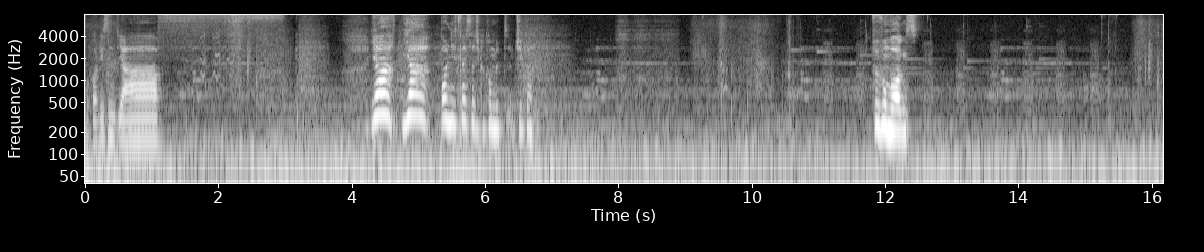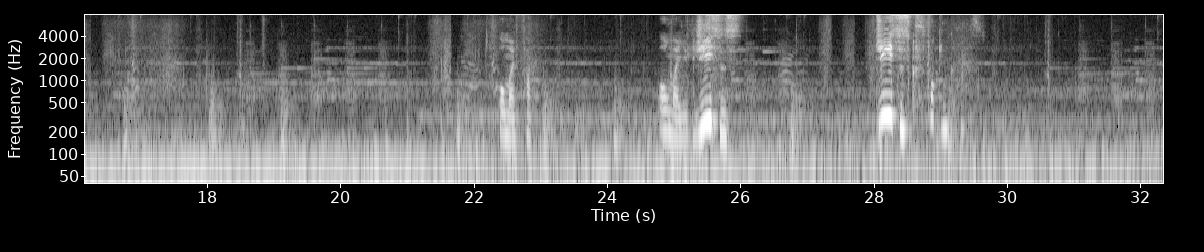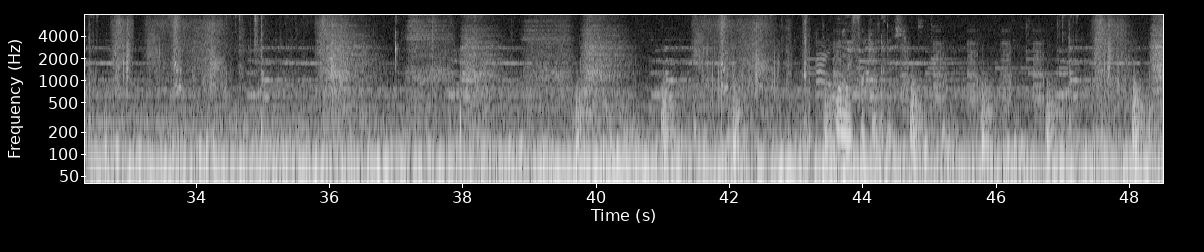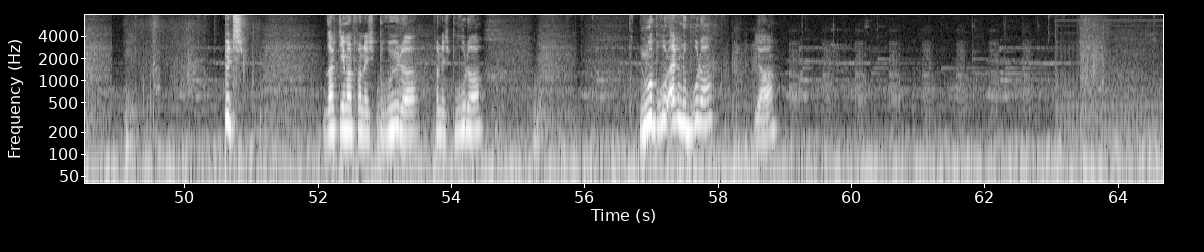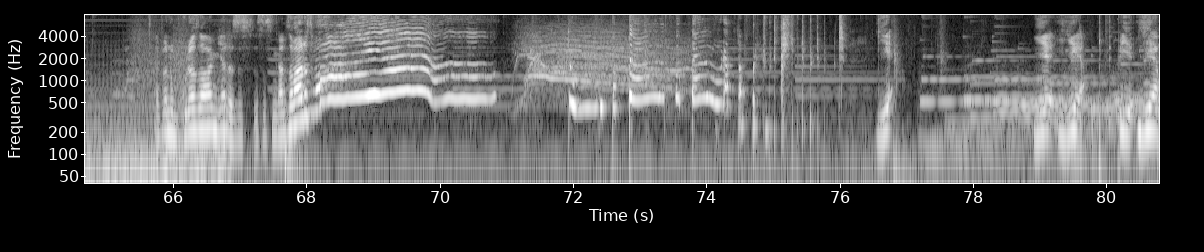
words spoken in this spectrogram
Oh Gott, die sind ja. Ja, ja! Bonnie ist gleichzeitig gekommen mit Chica. Fünf Uhr morgens. Oh my fuck. Oh my Jesus. Jesus fucking Christ. Oh my fucking Christ. Bitch! Sagt jemand von euch Brüder? Von euch Bruder? Nur Bruder, einfach nur Bruder? Ja. Einfach nur Bruder sagen? Ja, das ist, das ist ein ganz normales Wort. Yeah. Yeah, yeah. Yeah, yeah,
